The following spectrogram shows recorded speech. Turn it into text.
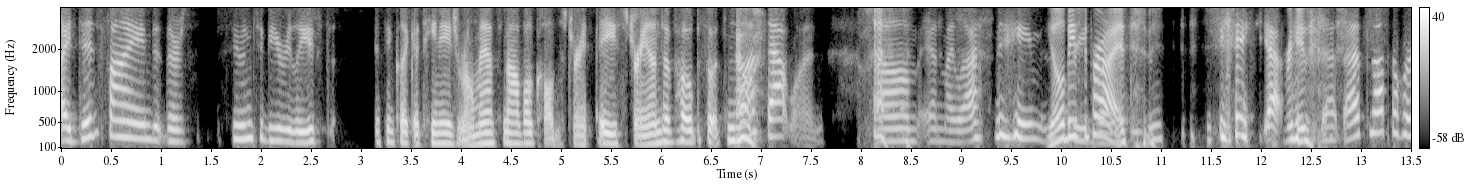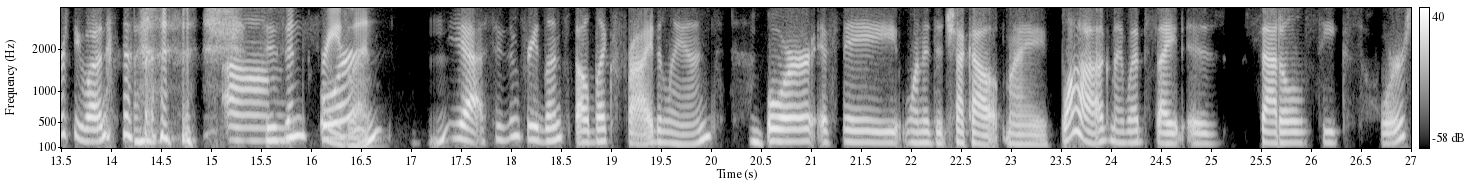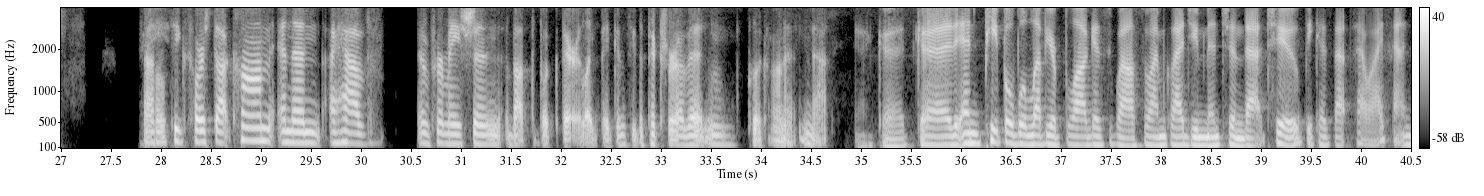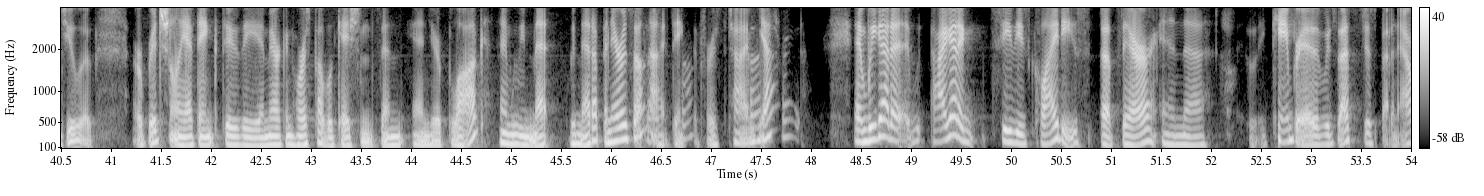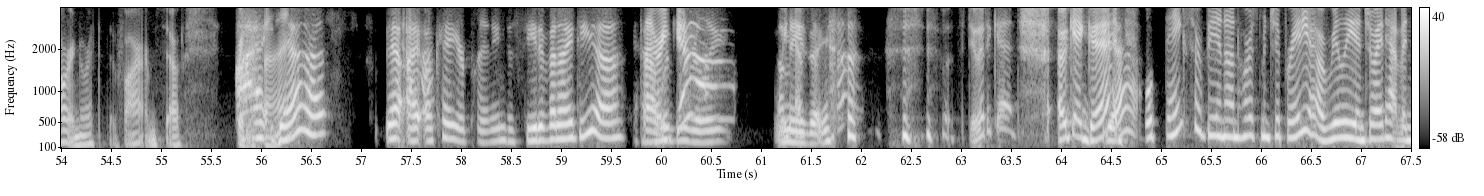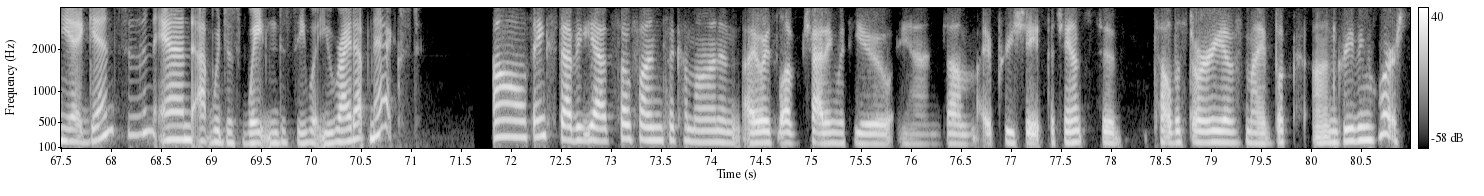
I did find there's soon to be released, I think, like a teenage romance novel called A Strand of Hope. So it's not oh. that one. Um, and my last name. You'll be surprised. yeah, that, that's not the horsey one. um, Susan Friedland. Or, yeah, Susan Friedland, spelled like fried land. Mm-hmm. Or if they wanted to check out my blog, my website is Saddle Seeks Horse, saddleseekshorse.com. And then I have information about the book there. Like they can see the picture of it and click on it and that. Yeah, good, good. And people will love your blog as well. So I'm glad you mentioned that too, because that's how I found you originally, I think, through the American Horse Publications and, and your blog. And we met we met up in Arizona, I think, the first time. That's yeah. Right. And we got to, I got to see these Clydes up there in uh, Cambria, which that's just about an hour north of the farm. So, I, yes. Yeah, I, okay, you're planting the seed of an idea. That there would be really amazing. Let's do it again. Okay, good. Yeah. Well, thanks for being on Horsemanship Radio. I really enjoyed having you again, Susan, and uh, we're just waiting to see what you write up next. Oh, thanks, Debbie. Yeah, it's so fun to come on, and I always love chatting with you. And um, I appreciate the chance to tell the story of my book on grieving horse.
